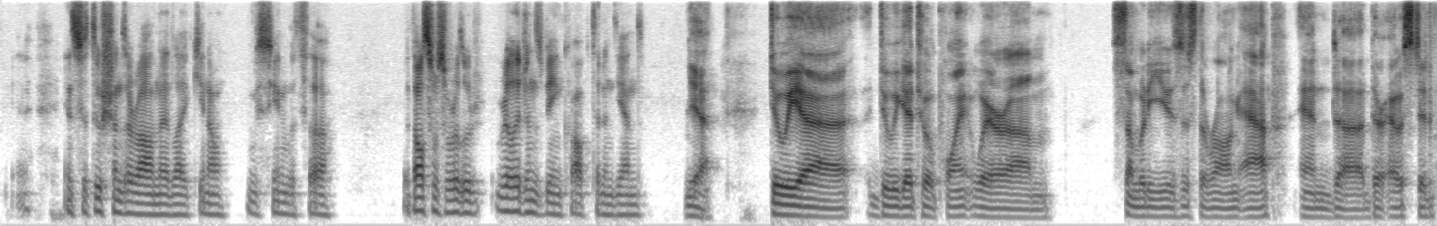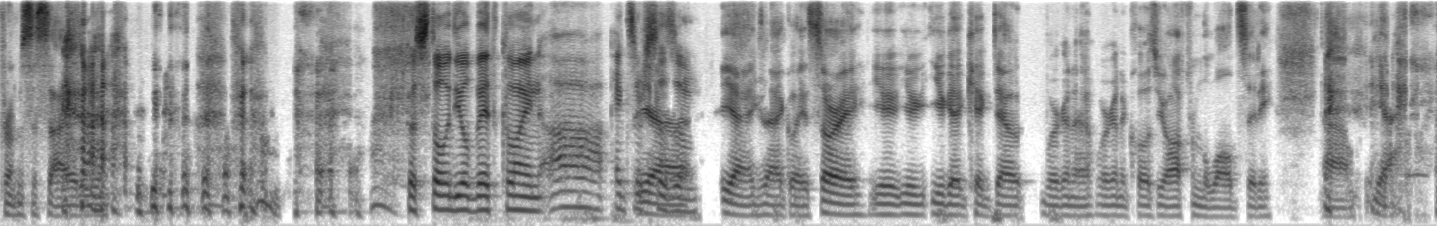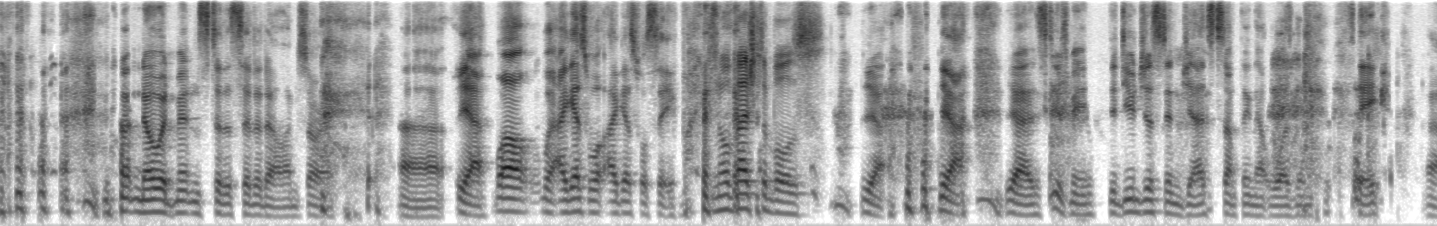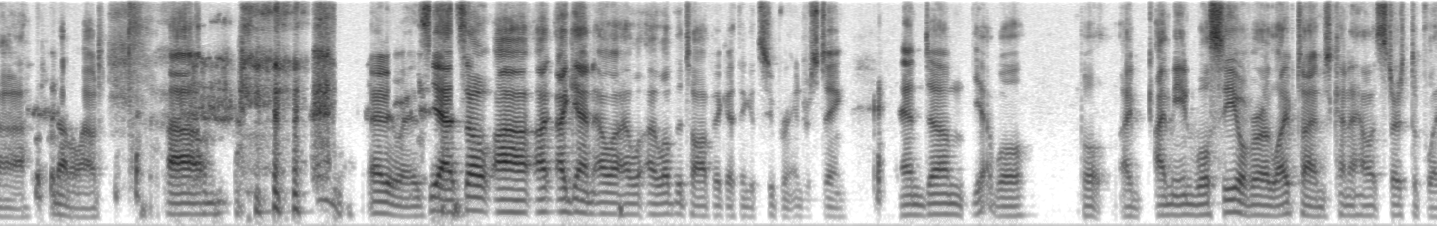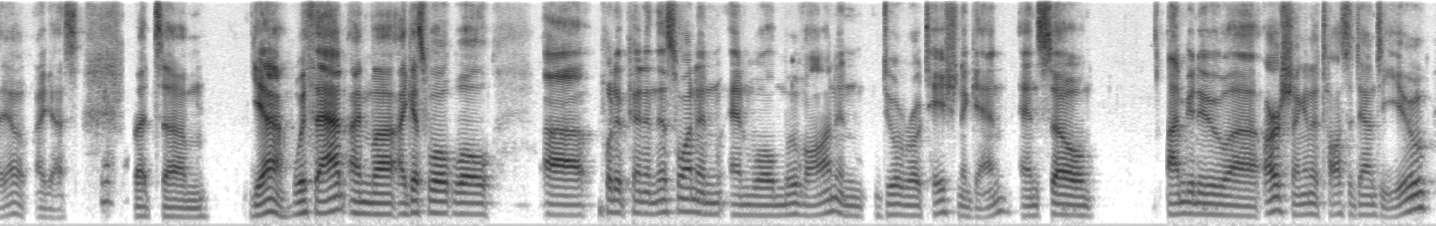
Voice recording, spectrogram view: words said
institutions around it. Like you know, we've seen with uh, with all sorts of religions being co-opted in the end. Yeah. Do we uh do we get to a point where um somebody uses the wrong app and uh, they're ousted from society. Custodial Bitcoin, ah, exorcism. Yeah, exactly. Sorry, you you you get kicked out. We're gonna we're gonna close you off from the walled city. Um, yeah, no, no, admittance to the citadel. I'm sorry. Uh, yeah, well, I guess we'll I guess we'll see. But no vegetables. yeah, yeah, yeah. Excuse me. Did you just ingest something that wasn't steak? Uh, not allowed. Um, anyways, yeah. So uh, I, again, Ella, I, I, love the topic. I think it's super interesting, and um, yeah, well, well, I, I mean, we'll see over our lifetimes, kind of how it starts to play out, I guess. Yeah. But um, yeah, with that, I'm. Uh, I guess we'll we'll uh, put a pin in this one, and and we'll move on and do a rotation again. And so, I'm going to uh, Arsh. I'm going to toss it down to you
